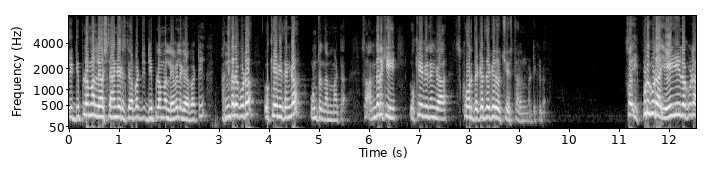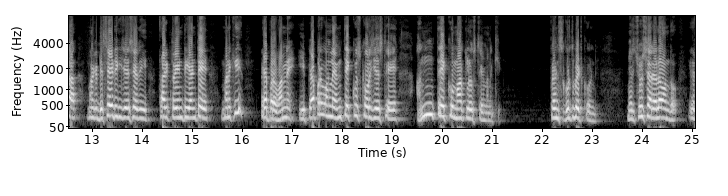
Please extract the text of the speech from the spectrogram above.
ఈ డిప్లొమా లెవెల్ స్టాండర్డ్స్ కాబట్టి డిప్లొమా లెవెల్ కాబట్టి అందరూ కూడా ఒకే విధంగా ఉంటుందన్నమాట. సో అందరికీ ఒకే విధంగా స్కోర్ దగ్గర దగ్గర వచ్చేస్తారనమాట ఇక్కడ. సో ఇప్పుడు కూడా ఏఈలో కూడా మనకి డిసైడింగ్ చేసేది ఫ్యాక్టర్ ఏంటి అంటే మనకి పేపర్ వన్నే ఈ పేపర్ వన్లో ఎంత ఎక్కువ స్కోర్ చేస్తే అంత ఎక్కువ మార్కులు వస్తాయి మనకి. ఫ్రెండ్స్ గుర్తుపెట్టుకోండి. మీరు చూశారు ఎలా ఉందో. ఇక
